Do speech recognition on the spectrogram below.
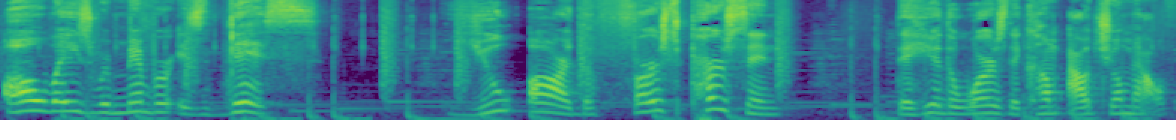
always remember is this you are the first person that hear the words that come out your mouth.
